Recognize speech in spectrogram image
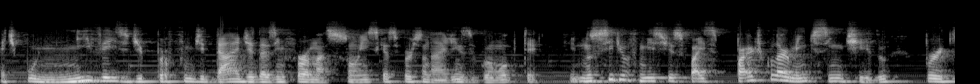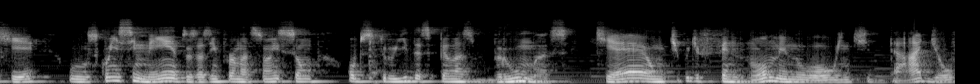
É tipo níveis de profundidade das informações que os personagens vão obter. No City of Mist isso faz particularmente sentido porque os conhecimentos, as informações são obstruídas pelas brumas, que é um tipo de fenômeno ou entidade ou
